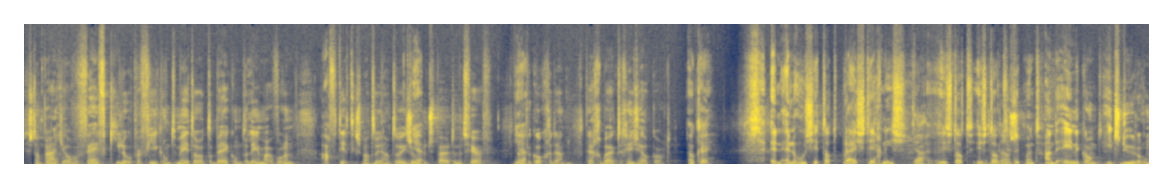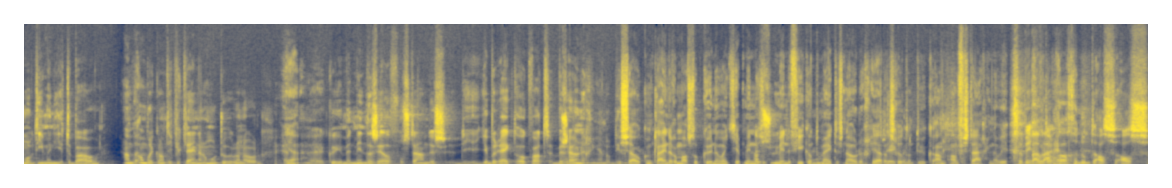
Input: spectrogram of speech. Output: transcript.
Dus dan praat je over 5 kilo per vierkante meter wat erbij komt. Alleen maar voor een afdichtingsmateriaal. Terwijl je zo Ja. kunt spuiten met verf. Dat Ja. heb ik ook gedaan. Wij gebruikten geen gelcoat. Oké. En, en hoe zit dat prijstechnisch? Ja. Is dat, is dat dit moment... Aan de ene kant iets duurder om op die manier te bouwen. Aan de andere kant heb je kleinere motoren nodig. En Ja. eh, kun je met minder zeil volstaan. Dus je bereikt ook wat bezuinigingen op die Er zou ook een kleinere mast op kunnen, want je hebt minder, Absoluut. minder vierkante Ja. meters nodig. Ja, dat Zeker. scheelt natuurlijk aan, aan verstaging dan weer. Gewicht Maar wordt ook wel genoemd als, als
